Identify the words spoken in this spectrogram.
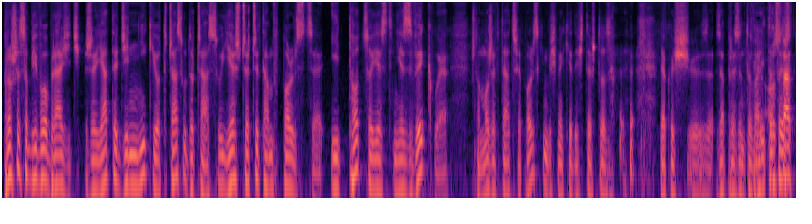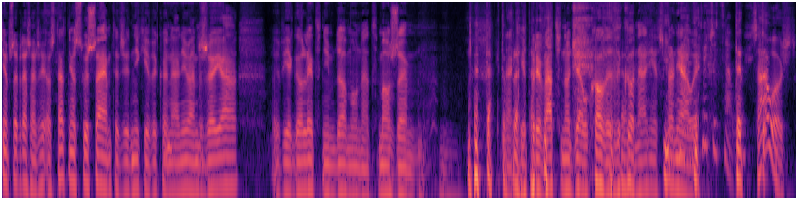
Proszę sobie wyobrazić, że ja te dzienniki od czasu do czasu jeszcze czytam w Polsce i to, co jest niezwykłe, zresztą może w Teatrze Polskim byśmy kiedyś też to jakoś y, zaprezentowali. To, ostatnio, jest... przepraszam, ostatnio słyszałem te dzienniki w wykonaniu Andrzeja w jego letnim domu nad morzem tak, to Takie prywatno-działkowe wykonanie wspaniałe. Te, całość.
